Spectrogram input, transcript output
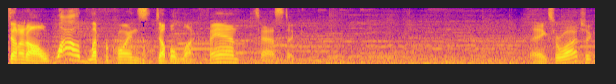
done it all. Wild Lepre'Coins double luck. Fantastic. Thanks for watching.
